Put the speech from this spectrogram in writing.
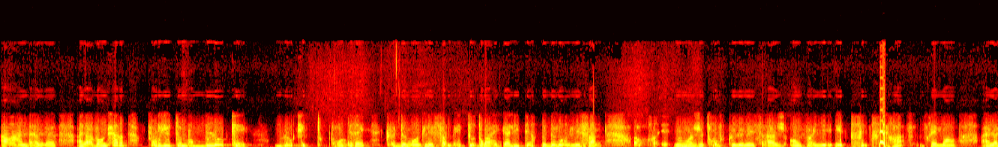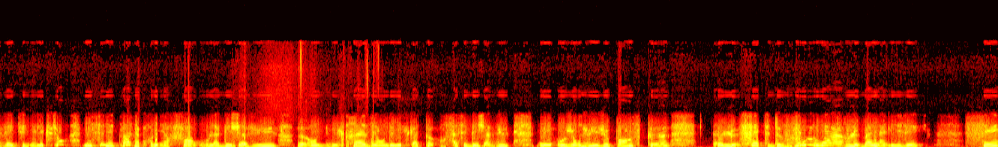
à l'avant-garde pour justement bloquer bloquer tout progrès que demandent les femmes et tout droit égalitaire que demandent les femmes. Or, moi, je trouve que le message envoyé est très, très grave, vraiment, à la veille d'une élection, mais ce n'est pas la première fois. On l'a déjà vu euh, en 2013 et en 2014, ça s'est déjà vu. Mais aujourd'hui, je pense que euh, le fait de vouloir le banaliser, c'est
